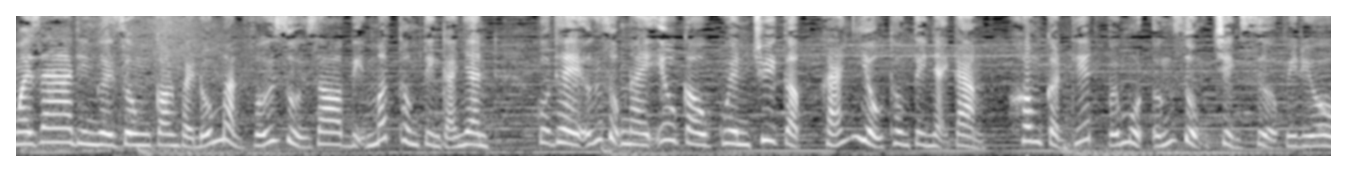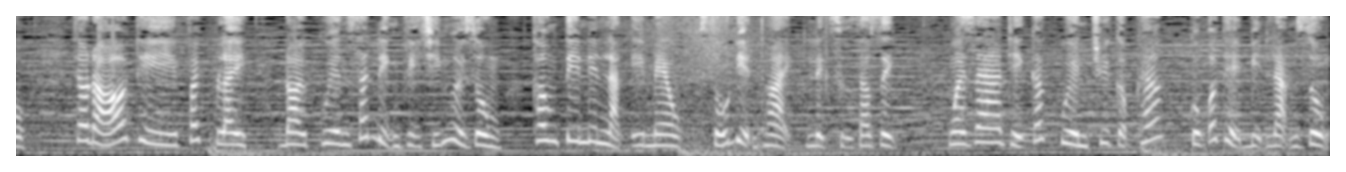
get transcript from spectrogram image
Ngoài ra thì người dùng còn phải đối mặt với rủi ro bị mất thông tin cá nhân. Cụ thể, ứng dụng này yêu cầu quyền truy cập khá nhiều thông tin nhạy cảm, không cần thiết với một ứng dụng chỉnh sửa video. Theo đó thì FacePlay đòi quyền xác định vị trí người dùng, thông tin liên lạc email, số điện thoại, lịch sử giao dịch. Ngoài ra thì các quyền truy cập khác cũng có thể bị lạm dụng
